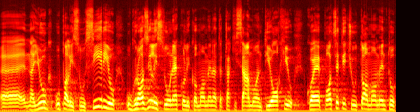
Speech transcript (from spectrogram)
e, na jug, upali su u Siriju, ugrozili su u nekoliko momenta čak i samu Antiohiju, koja je, podsjetit ću, u tom momentu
